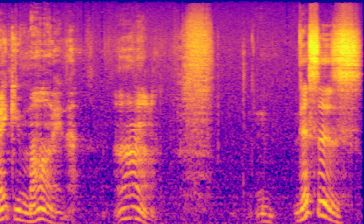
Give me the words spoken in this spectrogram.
Make you mine. Mm. This is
